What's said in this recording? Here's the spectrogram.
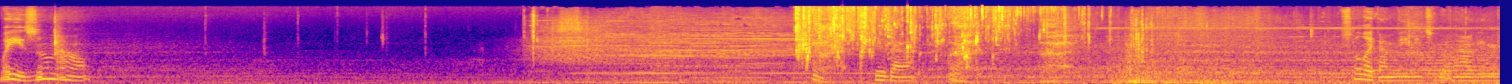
Wait, zoom out. do that. I feel like I may need to go down here.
